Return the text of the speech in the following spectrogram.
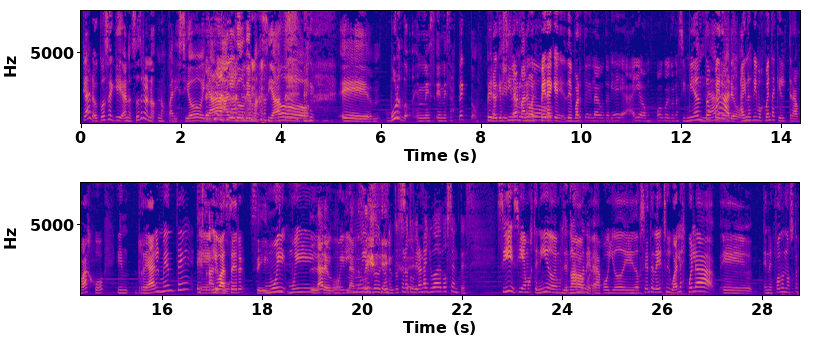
Claro, cosa que a nosotros no, nos pareció ya algo demasiado eh, burdo en, en, ese aspecto, pero que sin embargo uno espera que de parte de la autoridad haya un poco de conocimiento, pero ahí nos dimos cuenta que el trabajo en, realmente eh, iba a ser muy muy largo, muy largo. Entonces no tuvieron ayuda de docentes. Sí, sí, hemos tenido, hemos tenido apoyo de docentes. De hecho, igual la escuela, eh, en el fondo nosotros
